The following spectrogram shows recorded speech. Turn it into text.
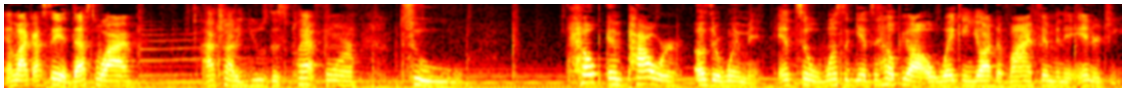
And like i said that's why i try to use this platform to help empower other women and to once again to help y'all awaken y'all divine feminine energy.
